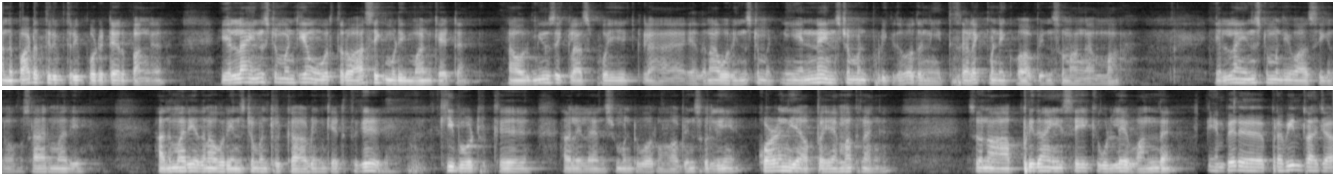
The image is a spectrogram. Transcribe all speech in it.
அந்த பாட்டை திருப்பி திருப்பி போட்டுகிட்டே இருப்பாங்க. எல்லா இன்ஸ்ட்ருமெண்ட்டையும் ஒருத்தர் வாசிக்க முடியுமான்னு கேட்டேன். நான் ஒரு மியூசிக் கிளாஸ் போய் எதனா ஒரு இன்ஸ்ட்ருமெண்ட் நீ என்ன இன்ஸ்ட்ருமெண்ட் பிடிக்குதோ அதை நீ செலக்ட் பண்ணிக்கோ அப்படின்னு சொன்னாங்க அம்மா. எல்லா இன்ஸ்ட்ருமெண்ட்டையும் வாசிக்கணும் சார் மாதிரி. அது மாதிரி எதனா ஒரு இன்ஸ்ட்ருமெண்ட் இருக்கா அப்படின்னு கேட்டதுக்கு கீபோர்ட் இருக்குது அதில் எல்லா இன்ஸ்ட்ருமெண்ட்டும் வரும் அப்படின்னு சொல்லி குழந்தைய அப்போ ஏமாத்துனாங்க. ஸோ நான் அப்படி தான் இசைக்கு உள்ளே வந்தேன். என் பேர் பிரவீன் ராஜா.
